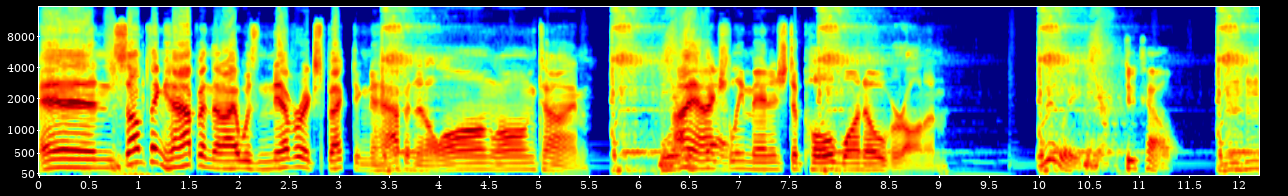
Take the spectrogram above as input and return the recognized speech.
And something happened that I was never expecting to happen in a long, long time. What I was that? actually managed to pull one over on him. really do tell. Mm-hmm.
